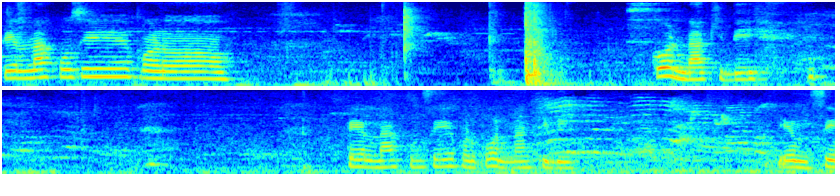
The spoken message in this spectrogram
તેલ નાખવું છે પણ કોણ નાખી દે તેલ નાખવું છે પણ કોણ નાખી દે એમ છે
